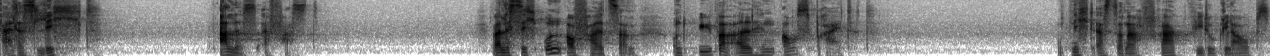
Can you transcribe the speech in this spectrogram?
Weil das Licht alles erfasst. Weil es sich unaufhaltsam und überall hin ausbreitet. Und nicht erst danach fragt, wie du glaubst,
